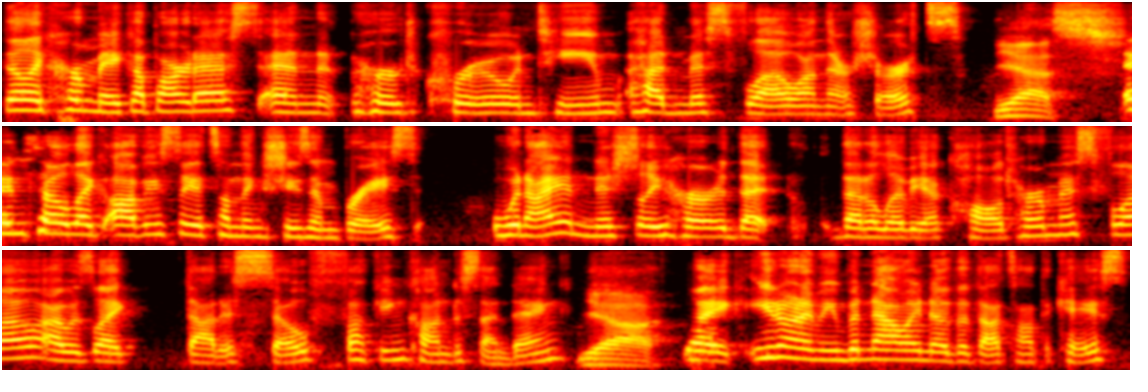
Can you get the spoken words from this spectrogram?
that like her makeup artist and her crew and team had Miss Flo on their shirts. Yes. And so like obviously it's something she's embraced. When I initially heard that that Olivia called her Miss Flo, I was like, that is so fucking condescending Yeah. like you know what i mean but now i know that that's not the case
